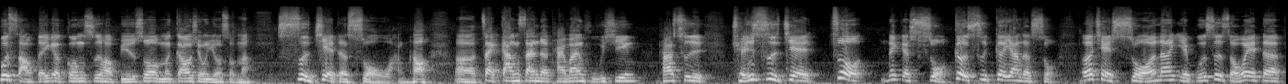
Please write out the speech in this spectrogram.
不少的一个公司哈，比如说我们高雄有什么世界的锁王哈，呃，在冈山的台湾福星，它是全世界做那个锁各式各样的锁，而且锁呢也不是所谓的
